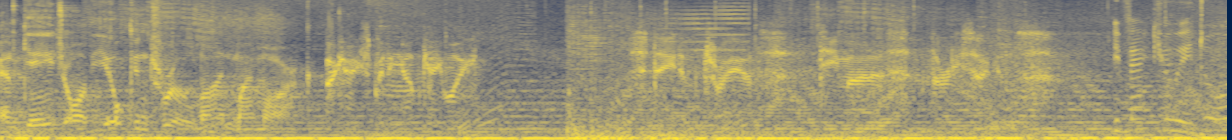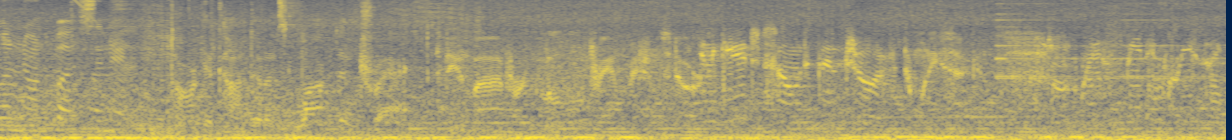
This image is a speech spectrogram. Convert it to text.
Engage audio control on my mark. Okay, spinning up gateway. State of trance. T-minus 30 seconds. Evacuate all non-personnel. Target continents locked and tracked. Stand by for global transmission start. Engage sound control. 20 seconds. Gateway speed increasing.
